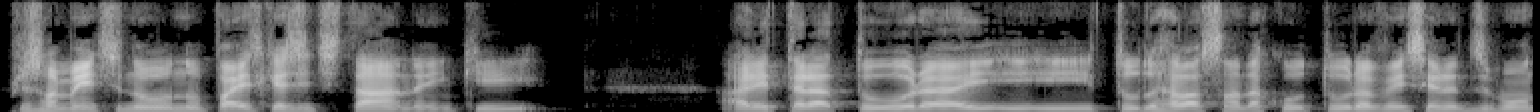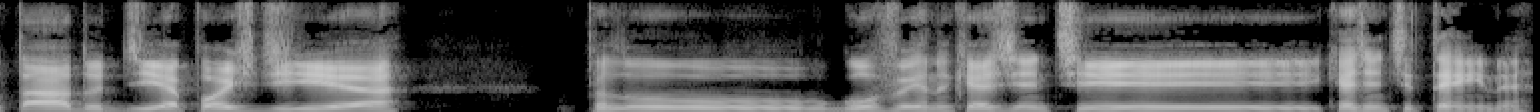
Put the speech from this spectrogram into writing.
principalmente no, no país que a gente está, né, em que a literatura e, e tudo relacionado à cultura vem sendo desmontado dia após dia pelo governo que a gente que a gente tem, né?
